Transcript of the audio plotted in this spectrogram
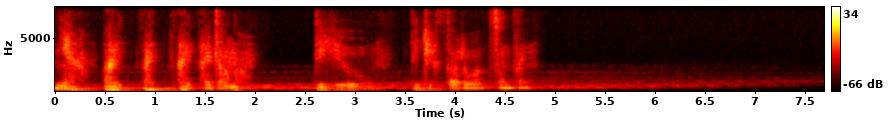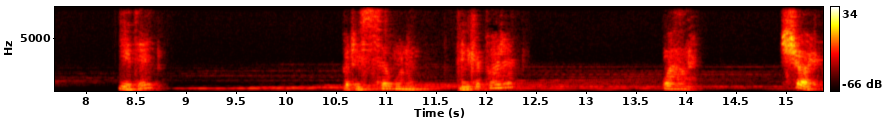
yeah, I, I, I, I don't know. Do you did you thought about something? You did? But you still want to think about it? Well, sure.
